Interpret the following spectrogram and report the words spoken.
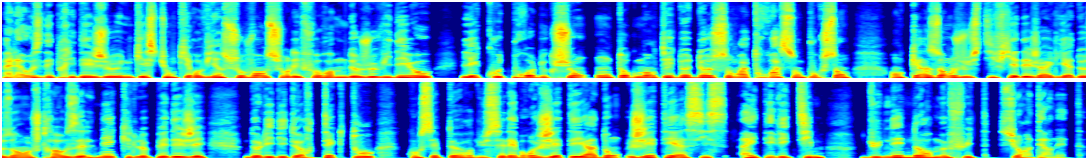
À la hausse des prix des jeux, une question qui revient souvent sur les forums de jeux vidéo, les coûts de production ont augmenté de 200 à 300% en 15 ans, justifié déjà il y a deux ans Strauss-Zelnick, le PDG de l'éditeur Tech2, concepteur du célèbre GTA dont GTA 6 a été victime d'une énorme fuite sur Internet.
